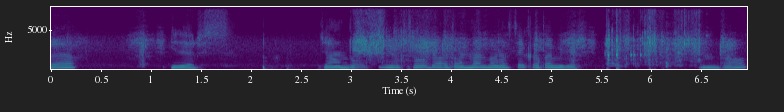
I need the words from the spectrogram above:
Ve gideriz. Can dolsun yoksa orada adamlar bana tek atabilir. Da al.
